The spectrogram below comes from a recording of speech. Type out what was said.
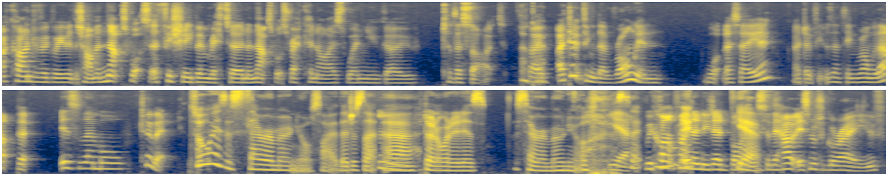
I kind of agree with the time, and that's what's officially been written, and that's what's recognised when you go to the site. So, I don't think they're wrong in what they're saying. I don't think there's anything wrong with that, but is there more to it? It's always a ceremonial site. They're just like, uh, I don't know what it is. Ceremonial. Yeah, like, we can't mm, find it- any dead bodies, yeah. so they have. It's not a grave.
